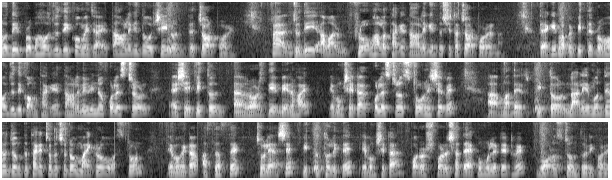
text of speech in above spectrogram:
নদীর প্রবাহ যদি কমে যায়, তাহলে কিন্তু সেই নদীতে চর পড়ে। হ্যাঁ যদি আমার ফ্লো ভালো থাকে, তাহলে কিন্তু সেটা চর পড়ে না। তো একইভাবে পিত্তের প্রবাহ যদি কম থাকে, তাহলে বিভিন্ন কোলেস্টেরল সেই পিত্ত রস দিয়ে বের হয়। এবং সেটা কোলেস্টেরল স্টোন হিসেবে, আমাদের পিত্ত নালীর মধ্যেও জমতে থাকে ছোট ছোট মাইক্রো স্টোন এবং এটা আস্তে আস্তে চলে আসে পিত্তথলিতে এবং সেটা পরস্পরের সাথে অ্যাকুমুলেটেড হয়ে বড় স্টোন তৈরি করে।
